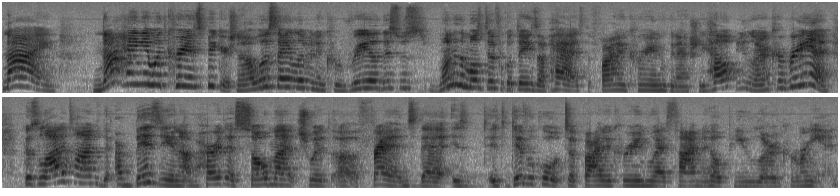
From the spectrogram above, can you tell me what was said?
Nine, not hanging with Korean speakers. Now I will say living in Korea, this was one of the most difficult things I've had is to find a Korean who can actually help you learn Korean. Because a lot of times they are busy and I've heard that so much with uh, friends that is it's difficult to find a Korean who has time to help you learn Korean.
